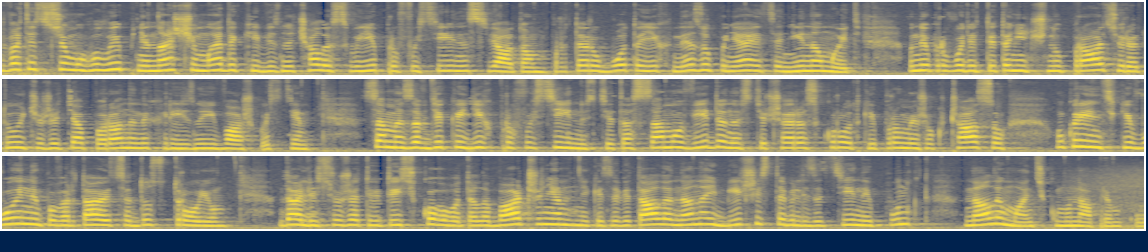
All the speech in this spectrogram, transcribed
27 липня наші медики відзначали своє професійне свято. Проте робота їх не зупиняється ні на мить. Вони проводять титанічну працю, рятуючи життя поранених різної важкості. Саме завдяки їх професійності та самовідданості через короткий проміжок часу українські воїни повертаються до строю. Далі сюжет від військового телебачення, які завітали на найбільший стабілізаційний пункт на Лиманському напрямку.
